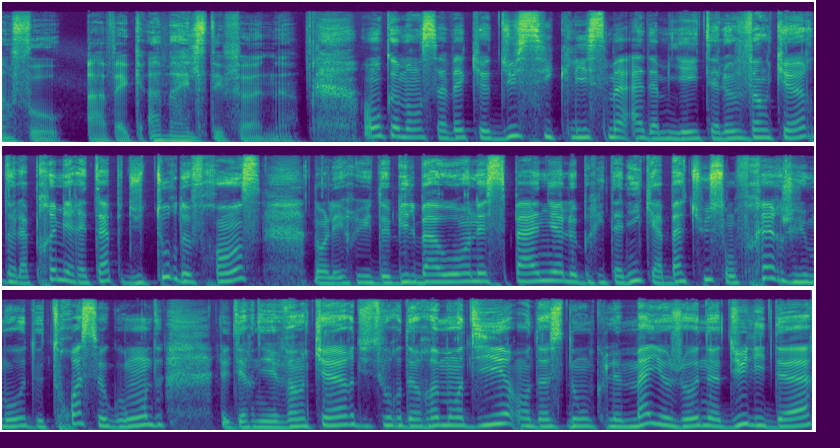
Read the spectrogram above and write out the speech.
infos avec Amael Stephen. On commence avec du cyclisme. Adam Yates est le vainqueur de la première étape du Tour de France. Dans les rues de Bilbao en Espagne, le Britannique a battu son frère jumeau de 3 secondes. Le dernier vainqueur du Tour de Romandie endosse donc le maillot jaune du leader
